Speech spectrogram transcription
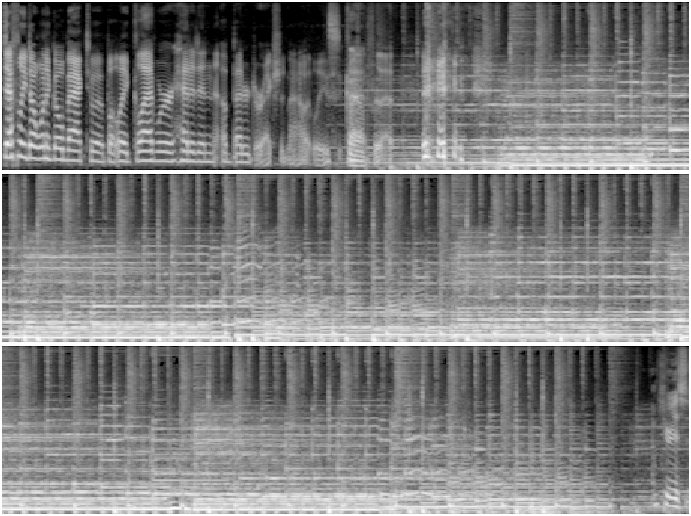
definitely don't want to go back to it but like glad we're headed in a better direction now at least glad Yeah. for that curious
